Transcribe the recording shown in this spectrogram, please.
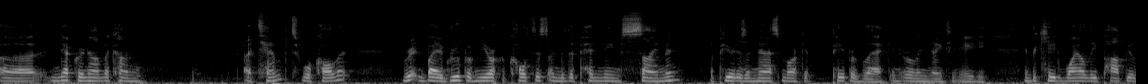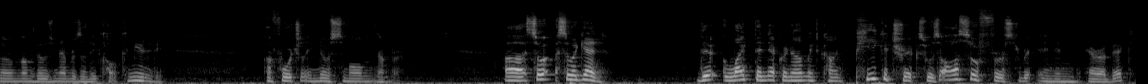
uh, Necronomicon attempt, we'll call it, written by a group of New York occultists under the pen name Simon, appeared as a mass market paperback in early 1980 and became wildly popular among those members of the occult community. Unfortunately, no small number. Uh, so, so again, the, like the Necronomicon, Picatrix was also first written in Arabic,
